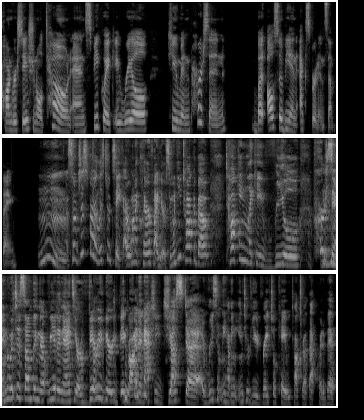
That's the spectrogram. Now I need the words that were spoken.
conversational tone and speak like a real human person, but also be an expert in something. Mm, so just for our listeners' sake, I want to clarify here. So when you talk about talking like a real person, which is something that we at Anansi are very, very big on, and actually just uh, recently having interviewed Rachel Kay, we talked about that quite a bit.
